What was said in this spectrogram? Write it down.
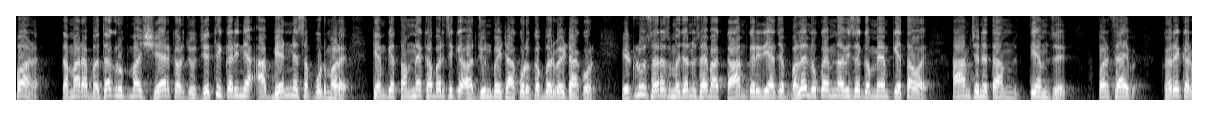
પણ તમારા બધા ગ્રુપમાં શેર કરજો, જેથી કરીને આ બેનને સપોર્ટ મળે. કેમ કે તમને ખબર છે કે અર્જુનભાઈ ઠાકોર, ગબ્બરભાઈ ઠાકોર, એટલું સરસ મજાનું સાહેબ આ કામ કરી રહ્યા છે. ભલે લોકો એમના વિશે ગમે એમ કહેતા હોય, આમ છે ને તામ, તેમ છે. પણ સાહેબ, ખરેખર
